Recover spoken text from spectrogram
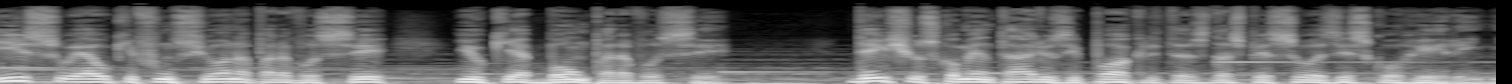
isso é o que funciona para você e o que é bom para você. Deixe os comentários hipócritas das pessoas escorrerem.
